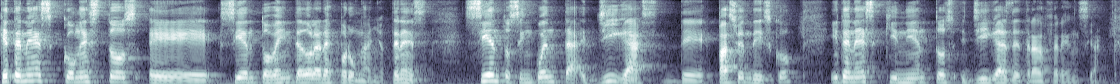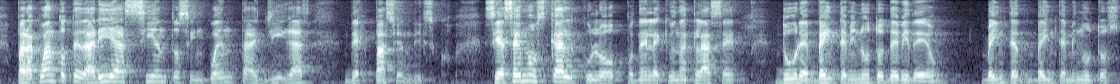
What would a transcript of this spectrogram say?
¿Qué tenés con estos 120 eh, dólares por un año? Tenés 150 gigas de espacio en disco y tenés 500 gigas de transferencia. ¿Para cuánto te daría 150 gigas de espacio en disco? Si hacemos cálculo, ponerle que una clase dure 20 minutos de video, 20, 20 minutos,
